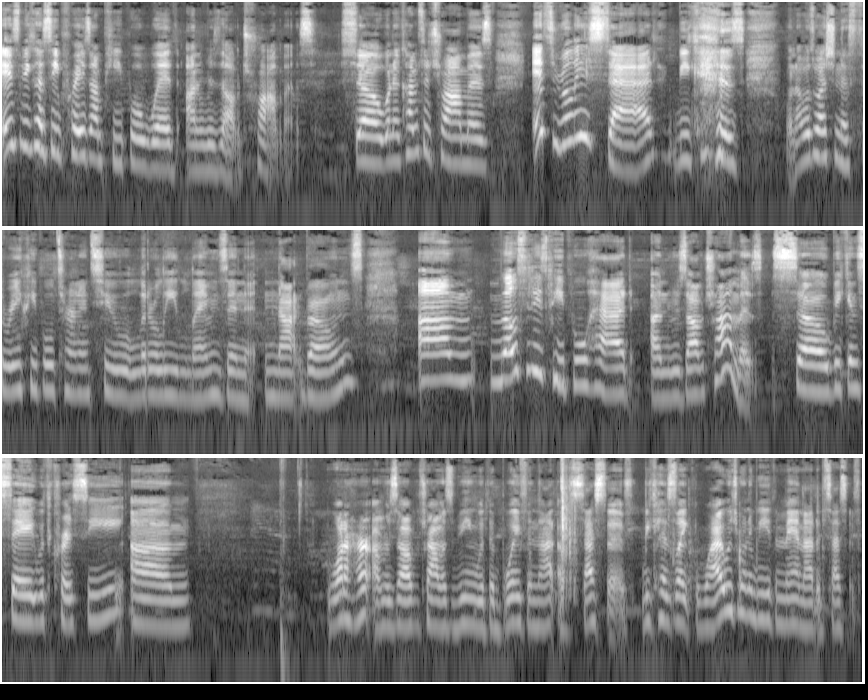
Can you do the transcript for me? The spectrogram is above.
is because he preys on people with unresolved traumas. So when it comes to traumas, it's really sad because when I was watching the three people turn into literally limbs and not bones, um, most of these people had unresolved traumas. So we can say with Chrissy, um, one of her unresolved traumas being with a boyfriend that obsessive. Because like, why would you want to be with a man that obsessive?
